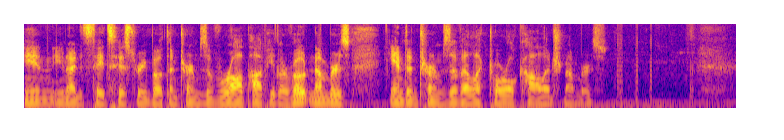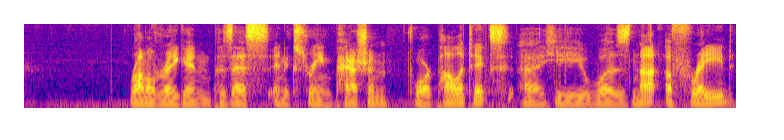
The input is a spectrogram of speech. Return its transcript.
in United States history, both in terms of raw popular vote numbers and in terms of electoral college numbers. Ronald Reagan possessed an extreme passion for politics. Uh, he was not afraid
